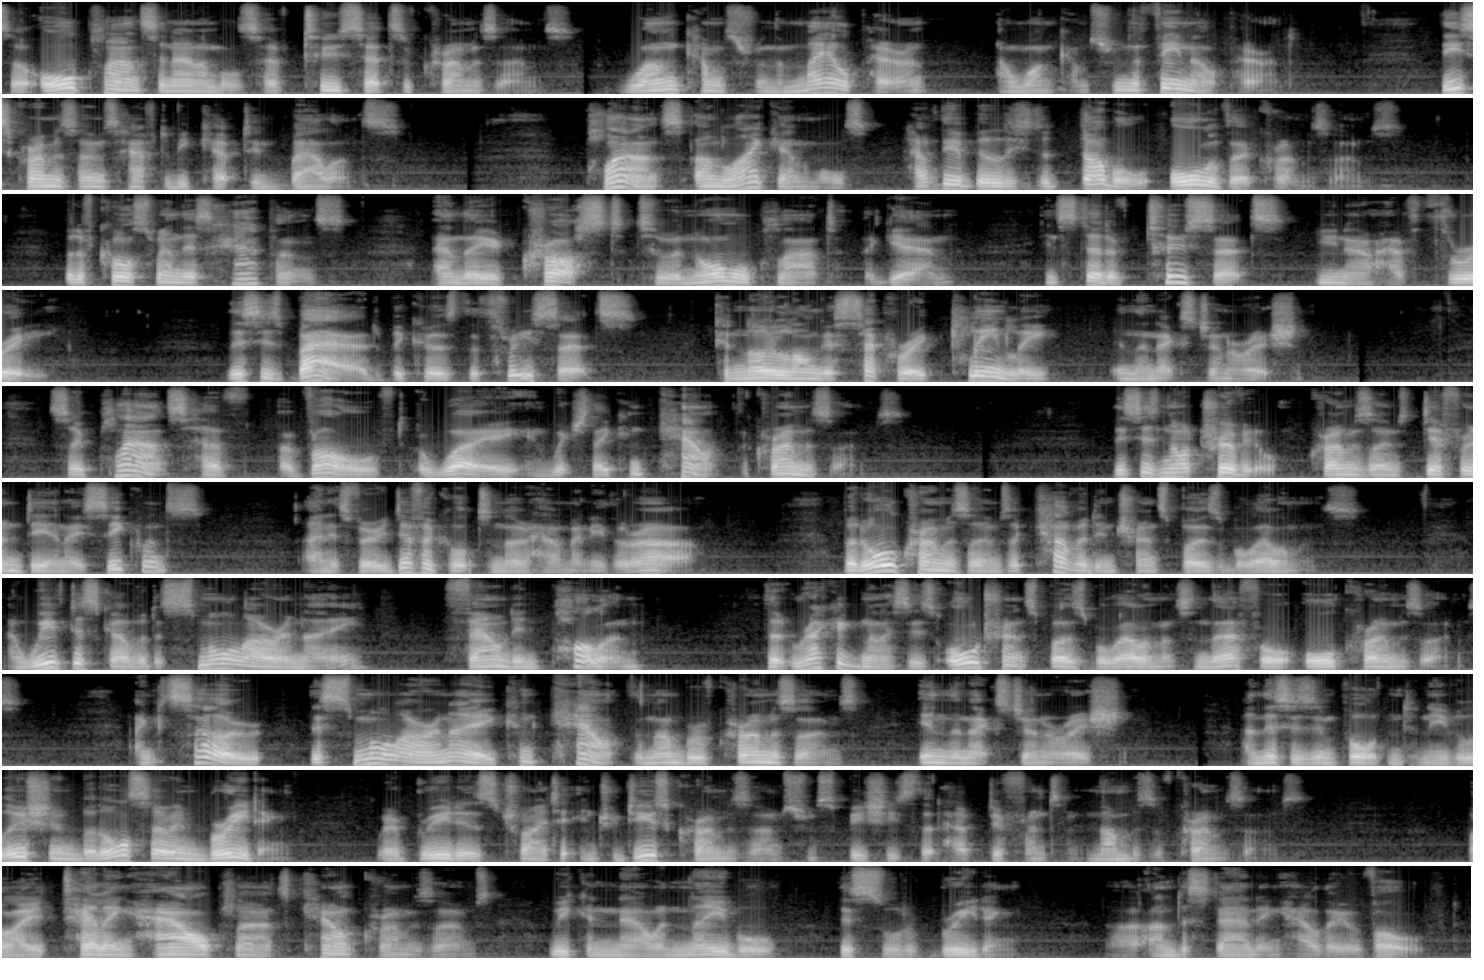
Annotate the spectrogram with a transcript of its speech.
So all plants and animals have two sets of chromosomes. One comes from the male parent and one comes from the female parent. These chromosomes have to be kept in balance. Plants, unlike animals, have the ability to double all of their chromosomes. But of course when this happens and they are crossed to a normal plant again, instead of two sets, you now have three. This is bad because the three sets can no longer separate cleanly in the next generation. So plants have evolved a way in which they can count the chromosomes. This is not trivial. Chromosomes differ in DNA sequence, and it's very difficult to know how many there are. But all chromosomes are covered in transposable elements. And we've discovered a small RNA found in pollen that recognizes all transposable elements and therefore all chromosomes. And so this small RNA can count the number of chromosomes in the next generation. And this is important in evolution, but also in breeding, where breeders try to introduce chromosomes from species that have different numbers of chromosomes. By telling how plants count chromosomes, we can now enable this sort of breeding, uh, understanding how they evolved.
